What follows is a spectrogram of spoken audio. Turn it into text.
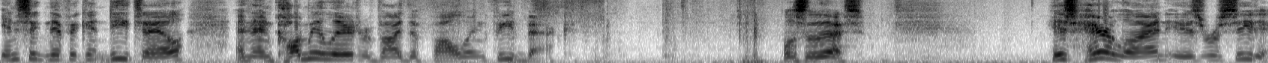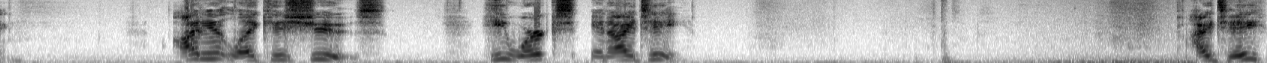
insignificant detail, and then call me later to provide the following feedback. Listen to this. His hairline is receding. I didn't like his shoes. He works in IT. IT?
